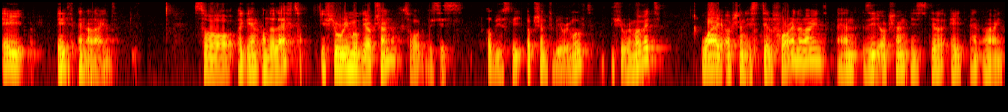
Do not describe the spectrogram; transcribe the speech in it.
A 8n aligned. So again, on the left, if you remove the option, so this is obviously option to be removed. If you remove it, Y option is still 4n aligned, and Z option is still 8n aligned.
